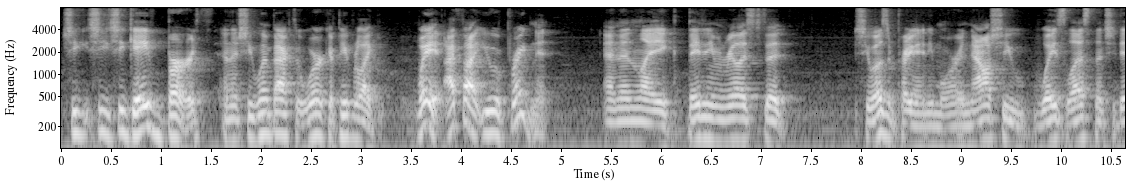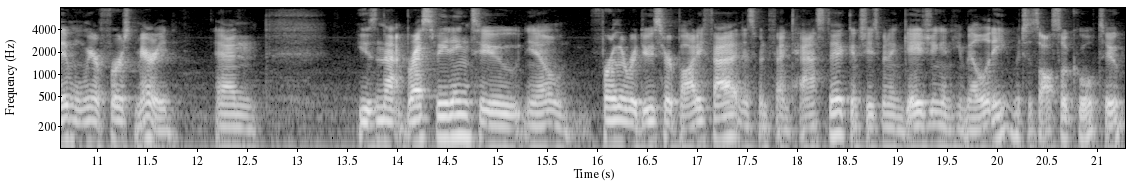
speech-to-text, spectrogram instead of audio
she she she gave birth and then she went back to work and people are like, "Wait, I thought you were pregnant." And then like they didn't even realize that she wasn't pregnant anymore. And now she weighs less than she did when we were first married. And using that breastfeeding to you know further reduce her body fat and it's been fantastic. And she's been engaging in humility which is also cool too.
